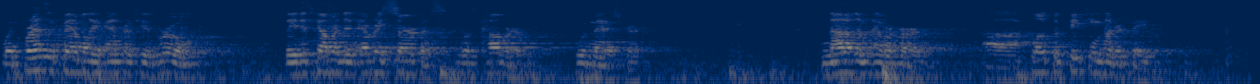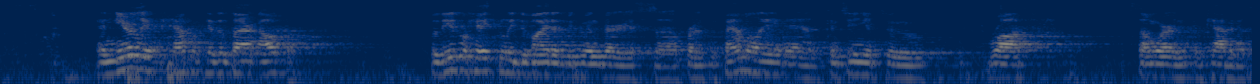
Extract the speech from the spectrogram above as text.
When friends and family entered his room, they discovered that every surface was covered with manuscript. None of them ever heard, uh, close to 1,500 pages. And nearly half of his entire output so these were hastily divided between various uh, friends and family and continued to rot somewhere in, in, cabinets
